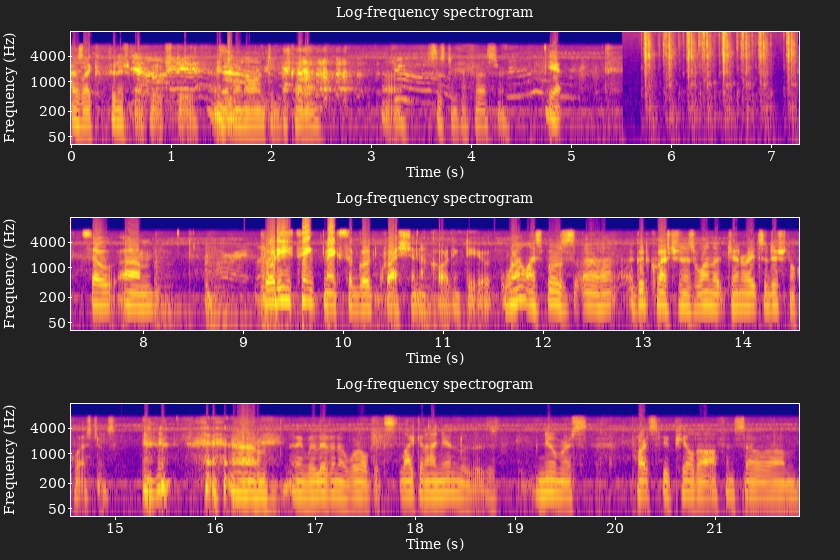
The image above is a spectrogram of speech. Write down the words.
as I finished my PhD and went on to become a uh, assistant professor. Yeah. So, um, what do you think makes a good question according to you? Well, I suppose uh, a good question is one that generates additional questions. um, I mean, we live in a world that's like an onion. with There's numerous parts to be peeled off, and so um,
